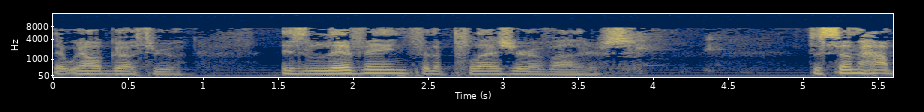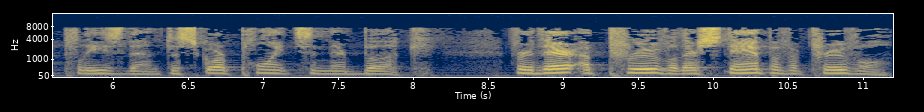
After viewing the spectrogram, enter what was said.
that we all go through is living for the pleasure of others, to somehow please them, to score points in their book, for their approval, their stamp of approval.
